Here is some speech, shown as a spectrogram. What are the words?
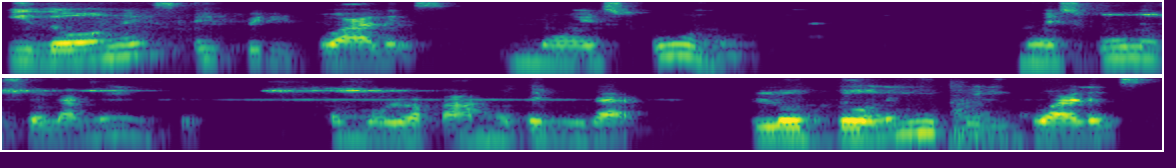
Y dones espirituales no es uno, no es uno solamente, como lo acabamos de mirar. Los dones espirituales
